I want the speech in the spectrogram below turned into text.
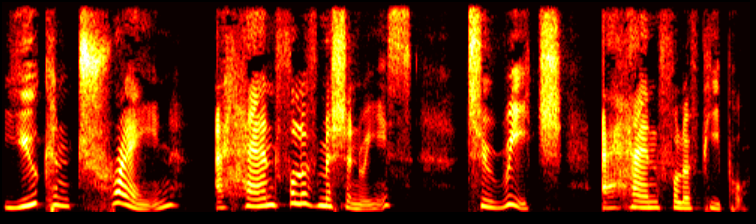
you can train a handful of missionaries to reach a handful of people.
